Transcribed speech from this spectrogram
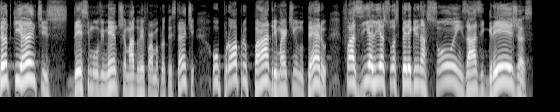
Tanto que antes desse movimento chamado Reforma Protestante, o próprio padre Martinho Lutero fazia ali as suas peregrinações às igrejas,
